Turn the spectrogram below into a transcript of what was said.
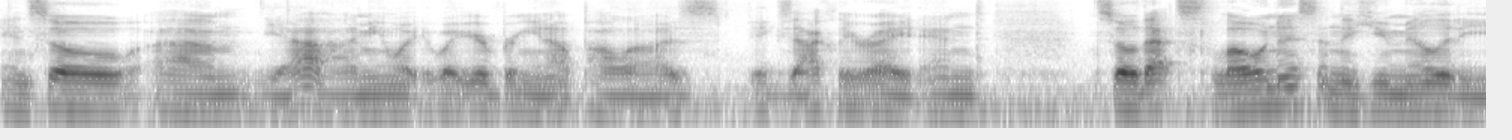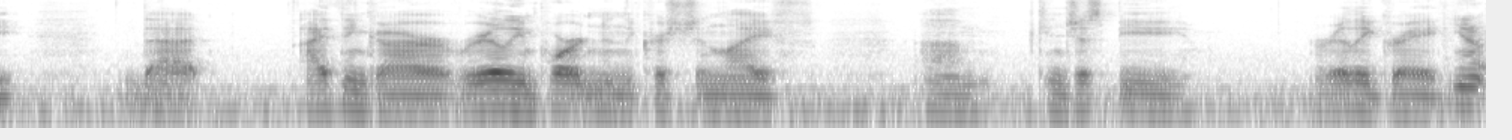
And so, um, yeah, I mean, what, what you're bringing up, Paula, is exactly right. And so, that slowness and the humility that I think are really important in the Christian life um, can just be really great. You know,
